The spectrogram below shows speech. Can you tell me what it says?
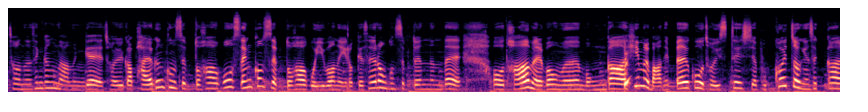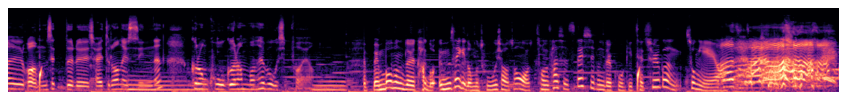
저는 생각나는 게 저희가 밝은 컨셉도 하고 센 컨셉도 하고 이번에 이렇게 새로운 컨셉도 했는데 어, 다음 앨범은 뭔가 힘을 많이 빼고 저희 스테이시의 보컬적인 색깔과 음색들을 잘 드러낼 수 있는 그런 곡을 한번 해보고 싶어요. 음, 멤버분들 다 너- 음색이 너무 좋으셔서 전 사실 스테이시 분들 곡이 제 출근 송이에요. 아 진짜요?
